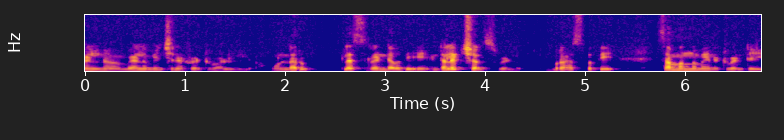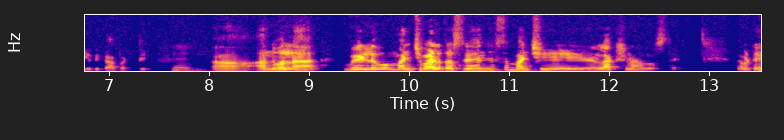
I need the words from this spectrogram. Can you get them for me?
వీళ్ళను వీళ్ళని మించినటువంటి వాళ్ళు ఉండరు. ప్లస్ రెండవది ఇంటలెక్చువల్స్ వీళ్ళు బృహస్పతి సంబంధమైనటువంటి ఇది కాబట్టి. అందువలన వీళ్ళు మంచి వాళ్ళతో స్నేహం చేస్తే మంచి లక్షణాలు వస్తాయి. కాబట్టి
